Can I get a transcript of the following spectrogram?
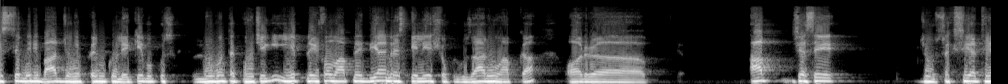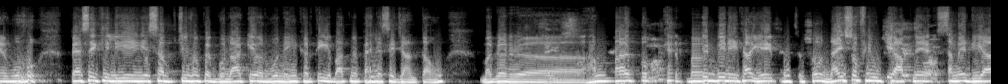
इससे मेरी बात जो है फ़िल्म को लेके वो कुछ लोगों तक पहुंचेगी। ये प्लेटफॉर्म आपने दिया मैं इसके लिए शुक्रगुजार हूँ आपका। और आप जैसे जो शख्सियत है वो पैसे के लिए ये सब चीज़ों पे बुला के और वो नहीं करते ये बात मैं पहले से जानता हूँ। मगर हमारा तो बजट भी नहीं था ये सो नाइस ऑफ़ यू कि आपने समय दिया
